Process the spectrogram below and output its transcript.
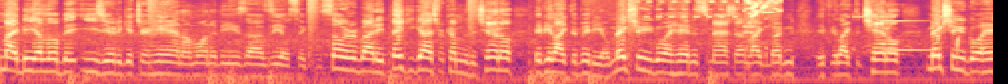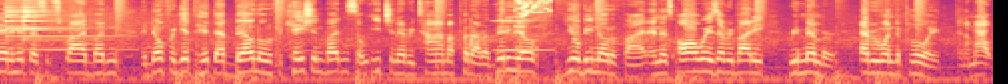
might be a little bit easier to get your hand on one of these uh, Z06s. So everybody, thank you guys for coming to the channel. If you like the video, make sure you go ahead and smash that like button. If you like the channel, make sure you go ahead and hit that subscribe button. And don't forget to hit that bell notification button so each and every time I put out a video, you'll be notified. And as always, everybody, remember, everyone deployed. And I'm out.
